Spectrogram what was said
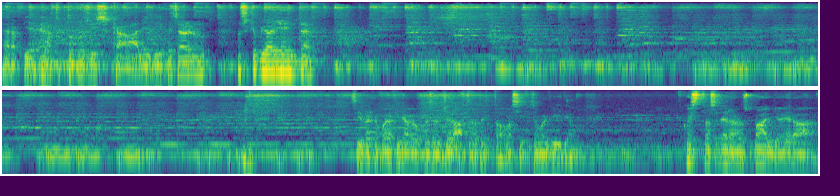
Era, era tutto così scale, dico, cioè non, non si capiva niente Sì, perché poi alla fine avevo preso il gelato e ho detto, ma sì, facciamo il video. Questo era uno sbaglio, era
